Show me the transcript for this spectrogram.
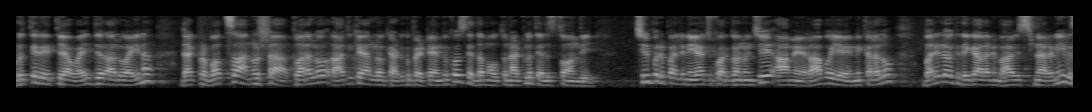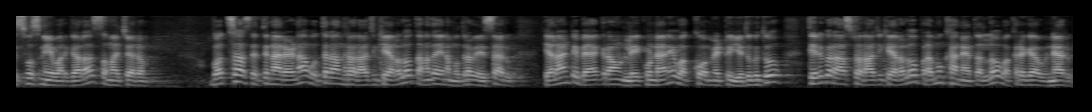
వృత్తిరీత్యా వైద్యురాలు అయిన డాక్టర్ బొత్స అనుష త్వరలో రాజకీయాల్లోకి అడుగుపెట్టేందుకు సిద్ధమవుతున్నట్లు తెలుస్తోంది. చీపురుపల్లి నియోజకవర్గం నుంచి ఆమె రాబోయే ఎన్నికలలో బరిలోకి దిగాలని భావిస్తున్నారని విశ్వసనీయ వర్గాల సమాచారం. బొత్స సత్యనారాయణ ఉత్తరాంధ్ర రాజకీయాలలో తనదైన ముద్ర వేశారు. ఎలాంటి బ్యాక్గ్రౌండ్ లేకుండానే ఒక్కో మెట్టు ఎదుగుతూ తెలుగు రాష్ట్ర రాజకీయాలలో ప్రముఖ నేతల్లో ఒకరిగా ఉన్నారు.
